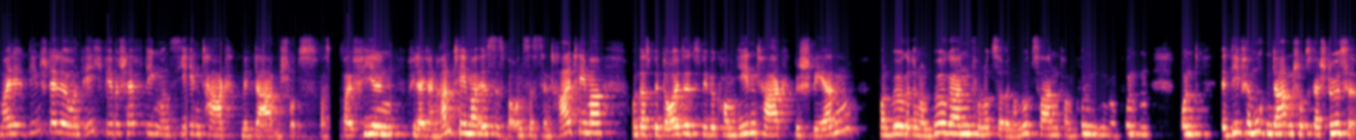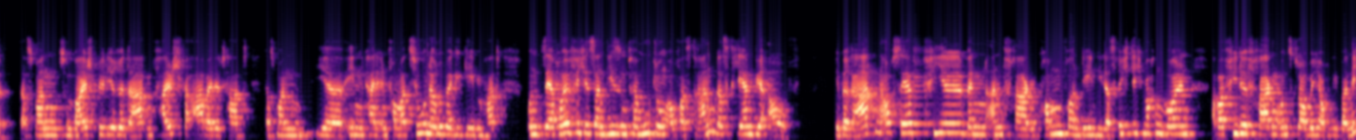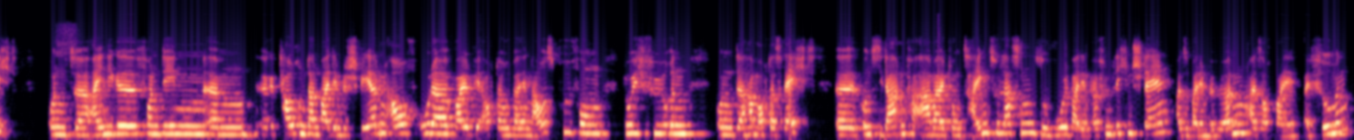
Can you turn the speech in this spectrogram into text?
Meine Dienststelle und ich, wir beschäftigen uns jeden Tag mit Datenschutz. Was bei vielen vielleicht ein Randthema ist, ist bei uns das Zentralthema. Und das bedeutet, wir bekommen jeden Tag Beschwerden von Bürgerinnen und Bürgern, von Nutzerinnen und Nutzern, von Kunden und Kunden. Und die vermuten Datenschutzverstöße, dass man zum Beispiel ihre Daten falsch verarbeitet hat, dass man ihr, ihnen keine Information darüber gegeben hat. Und sehr häufig ist an diesen Vermutungen auch was dran. Das klären wir auf. Wir beraten auch sehr viel, wenn Anfragen kommen von denen, die das richtig machen wollen. Aber viele fragen uns, glaube ich, auch lieber nicht. Und äh, einige von denen ähm, äh, tauchen dann bei den Beschwerden auf oder weil wir auch darüber hinaus Prüfungen durchführen und äh, haben auch das Recht, äh, uns die Datenverarbeitung zeigen zu lassen, sowohl bei den öffentlichen Stellen, also bei den Behörden, als auch bei, bei Firmen.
